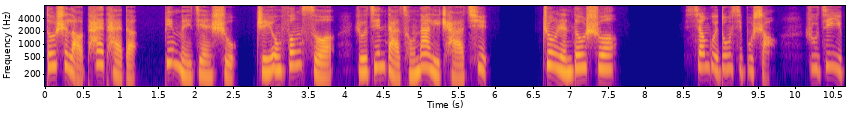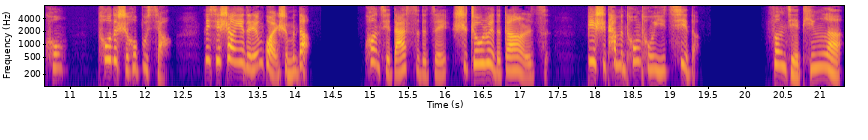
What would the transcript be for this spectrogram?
都是老太太的，并没见数，只用封锁。如今打从那里查去。众人都说，箱柜东西不少，如今一空，偷的时候不小。那些上夜的人管什么的？况且打死的贼是周瑞的干儿子，必是他们通同一气的。凤姐听了，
